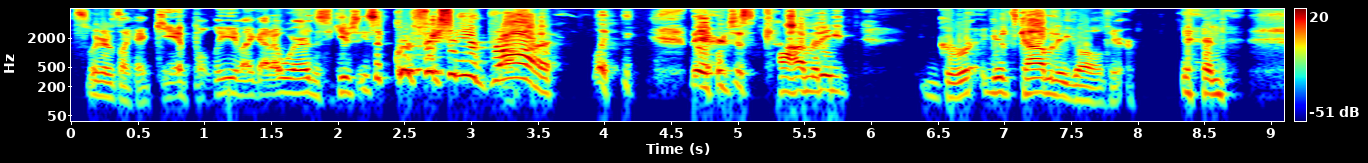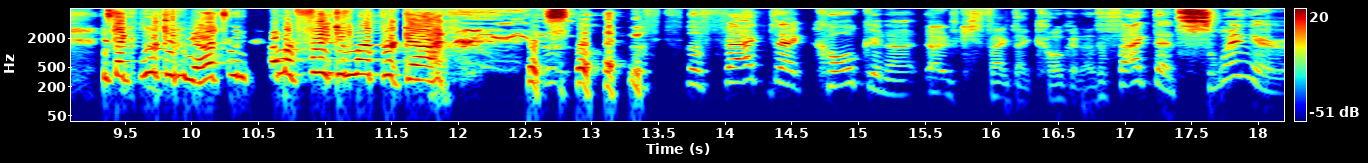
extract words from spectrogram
Swinger's like, I can't believe I gotta wear this. He keeps he's like, quit fixing your bra. Like they're just comedy it's comedy gold here. And he's like, look at me, Hudson. I'm a freaking leprechaun. the, the, fact that coconut, uh, the fact that coconut, the fact that Swinger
